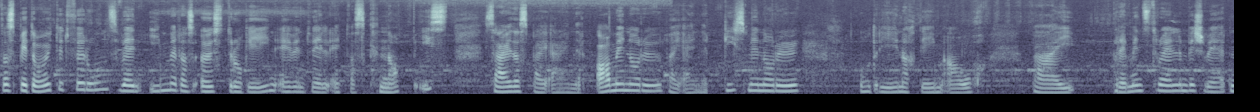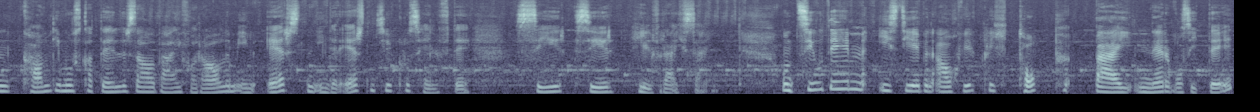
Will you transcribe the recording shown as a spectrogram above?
Das bedeutet für uns, wenn immer das Östrogen eventuell etwas knapp ist, sei das bei einer Amenorrhoe, bei einer Dysmenorrhoe oder je nachdem auch bei prämenstruellen Beschwerden, kann die Muscateller-Salbei vor allem im ersten, in der ersten Zyklushälfte sehr, sehr hilfreich sein. Und zudem ist die eben auch wirklich top bei Nervosität,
